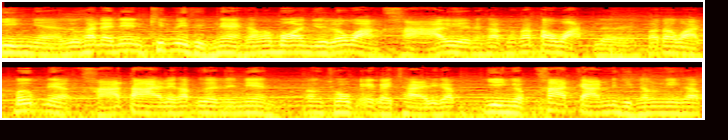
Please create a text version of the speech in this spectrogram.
ยิงเนี่ยลูคัสไดนเนียนคิดไม่ถึงแน่ครับเพราะบอลอยู่ระหว่างขาอยู่นะครับแล้วก็ตวัดเลยพอตวัดปุ๊บเนี่ยขาตายเลยครับลูคัสไดเนียนต้องชมเอกชัยเลยครับยิงแบบคาดการไม่ถึงครับลูกนี้ครับ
